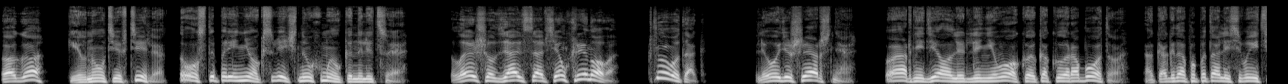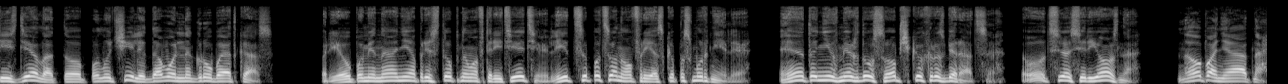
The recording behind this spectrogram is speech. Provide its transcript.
«Ага», — кивнул Тефтеля, толстый паренек с вечной ухмылкой на лице. «Слышал, дядь совсем хреново. Кто его так?» «Люди шершня. Парни делали для него кое-какую работу, а когда попытались выйти из дела, то получили довольно грубый отказ. При упоминании о преступном авторитете лица пацанов резко посмурнели. Это не в междусобчиках разбираться. Тут все серьезно. «Ну, понятно»,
